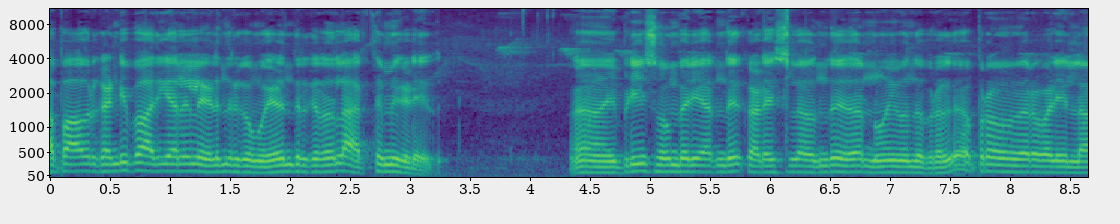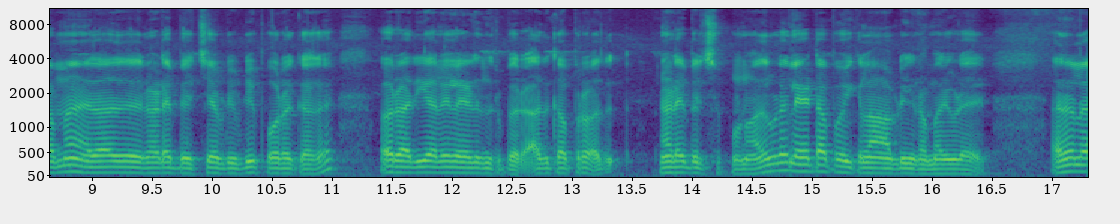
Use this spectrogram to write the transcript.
அப்போ அவர் கண்டிப்பாக அதிகாலையில் எழுந்திருக்க எழுந்திருக்கிறதுல அர்த்தமே கிடையாது. இப்படி சோம்பேறியாக இருந்து கடைசியில் வந்து ஏதாவது நோய் வந்த பிறகு அப்புறம் வேறு வழி இல்லாமல் ஏதாவது நடைபயிற்சி அப்படி இப்படி போகிறதுக்காக அவர் அதிகாலையில் எழுந்திருப்பார். அதுக்கப்புறம் அது நடைபயிற்சி போகணும். அது கூட லேட்டாக போய்க்கலாம் அப்படிங்கிற மாதிரி கூட அதனால்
